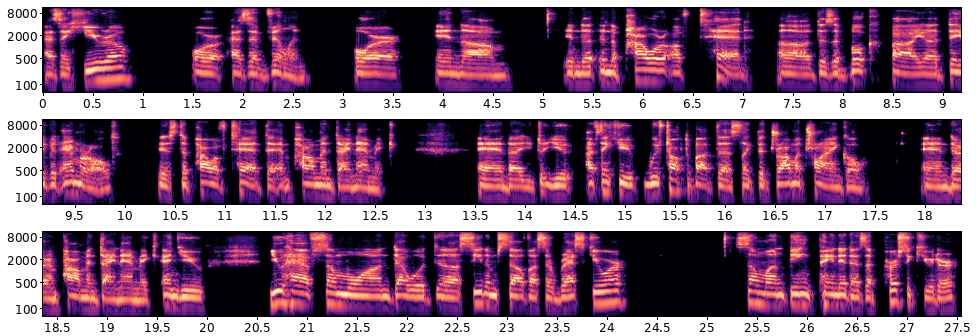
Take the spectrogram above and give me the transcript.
as a hero or as a villain. Or in um, in the in the power of Ted, uh, there's a book by uh, David Emerald. Is the power of Ted, the empowerment dynamic, and uh, you, you I think you we've talked about this like the drama triangle and their empowerment dynamic, and you you have someone that would uh, see themselves as a rescuer someone being painted as a persecutor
